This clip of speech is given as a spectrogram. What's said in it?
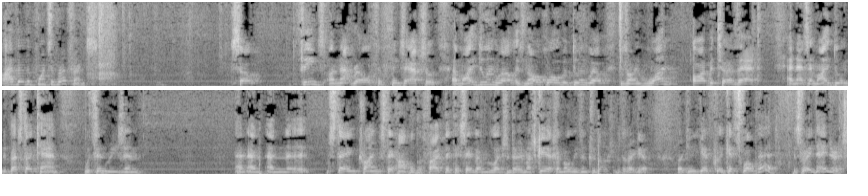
I have other points of reference. So, things are not relative. Things are absolute. Am I doing well? Is Noach Orlowek doing well? There's only one arbiter of that, and that's am I doing the best I can within reason, and and and uh, staying, trying to stay humble. The fact that they say that I'm legendary mashgiach and all these introductions that I get, like you get get swelled head. It's very dangerous.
